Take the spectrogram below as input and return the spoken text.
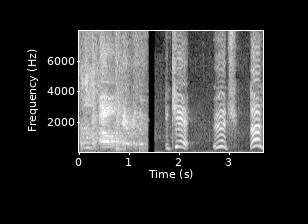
I'll carry them. 2, 3, 4.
